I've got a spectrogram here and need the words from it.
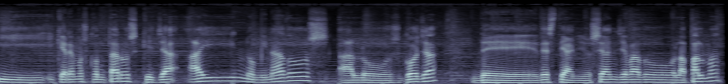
Y, y queremos contaros que ya hay nominados a los Goya de, de este año. Se han llevado la palma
